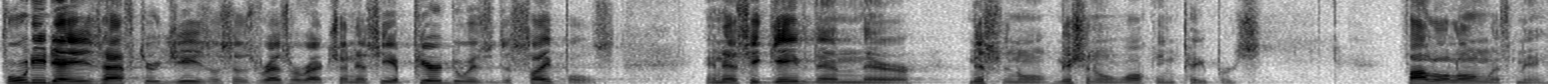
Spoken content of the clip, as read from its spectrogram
40 days after Jesus' resurrection, as he appeared to his disciples and as he gave them their missional, missional walking papers. Follow along with me.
